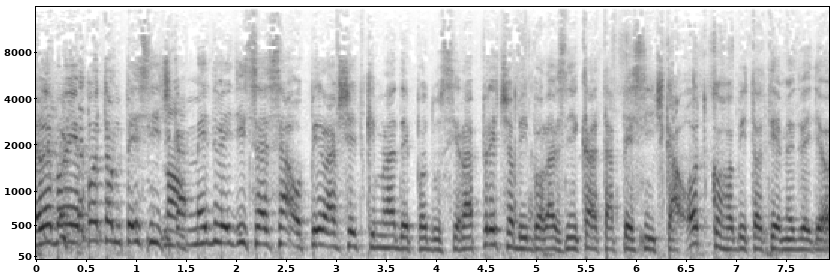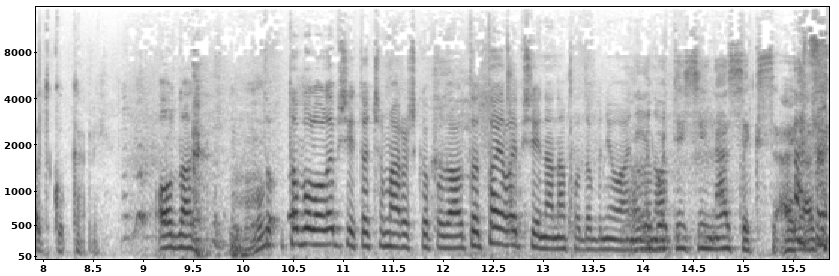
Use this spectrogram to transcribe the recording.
Lebo je potom pesnička No. Medvedica sa opila, všetky mladé podusila. Prečo by bola vznikla tá pesnička? Od koho by to tie medvede odkúkali? Ona, to, to bolo lepšie, to, čo Maroško povedal. To, to je lepšie na napodobňovanie. Lebo No. ty si na sex a ja som...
